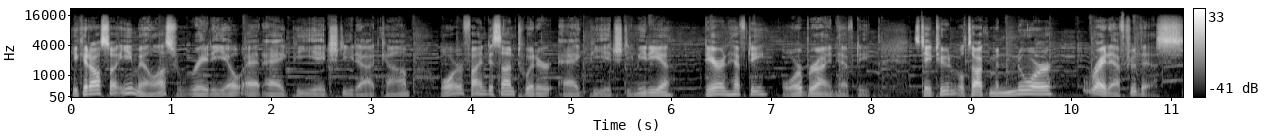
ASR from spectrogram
You could also email us, radio at agphd.com, or find us on Twitter, agphd media, Darren Hefty, or Brian Hefty. Stay tuned. We'll talk manure right after this.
